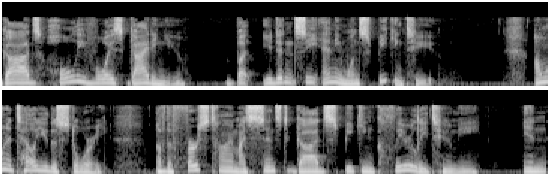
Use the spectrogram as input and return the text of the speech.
God's holy voice guiding you, but you didn't see anyone speaking to you? I want to tell you the story of the first time I sensed God speaking clearly to me in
